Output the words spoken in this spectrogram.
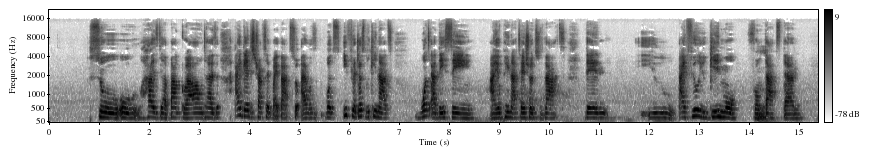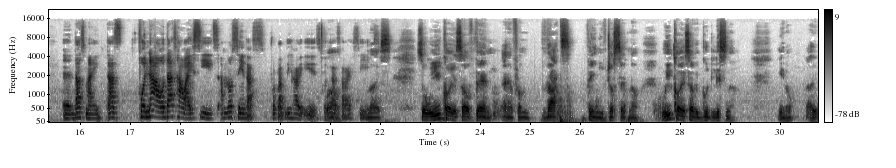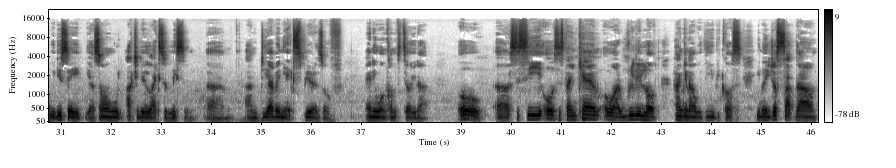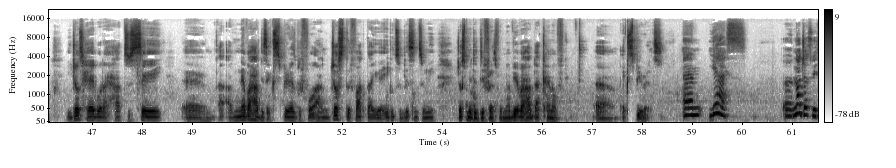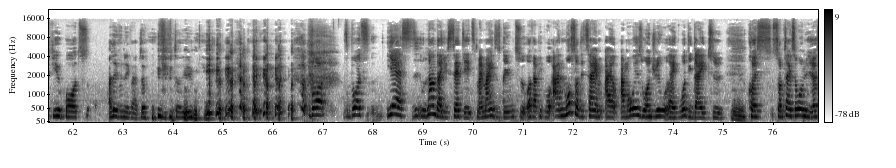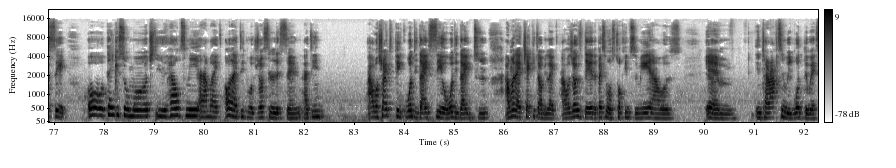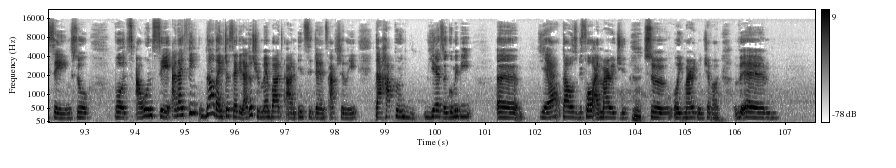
So, oh, how is their background? How is it? I get distracted by that. So I was, but if you're just looking at what are they saying and you're paying attention to that, then you, I feel you gain more from that than, and that's my, that's, for now, that's how I see it. I'm not saying that's probably how it is, but Wow. that's how I see it. Nice. So, will you call yourself then, uh, from that thing you've just said now, will you call yourself a good listener? You know, uh, would you say you're someone who actually likes to listen? Um, and do you have any experience of anyone come to tell you that, oh, uh, Sisi, oh, Sister Nkem, oh, I really loved hanging out with you because, you know, you just sat down, you just heard what I had to say. Um, I've never had this experience before, and just the fact that you were able to listen to me just made a difference for me. Have you ever had that kind of uh, experience? Um, yes. Uh, not just with you, but I don't even know if I've done if you've done with but but yes, now that you said it, my mind is going to other people, and most of the time, I I'm always wondering like, what did I do? Because sometimes someone will just say, "Oh, thank you so much, you helped me," and I'm like, all I did was just listen. I didn't I was trying to think, what did I say or what did I do? And when I check it, I'll be like, I was just there. The person was talking to me and I was, um, interacting with what they were saying. So, but I won't say, and I think now that you just said it, I just remembered an incident actually that happened years ago, maybe, uh, yeah, that was before I married you. So, or you married me, whichever. Um,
